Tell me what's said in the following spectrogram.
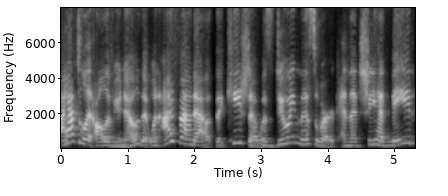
I have to let all of you know that when I found out that Keisha was doing this work and that she had made,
